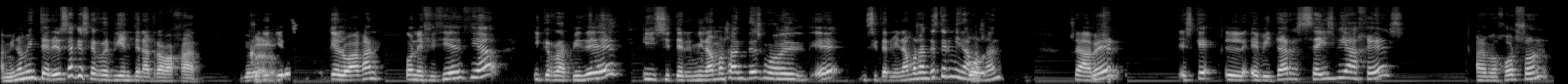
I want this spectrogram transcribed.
a mí no me interesa que se revienten a trabajar. Yo lo que quiero es que lo hagan con eficiencia y que rapidez y si terminamos antes, como, ¿eh? si terminamos antes, terminamos Pues- antes. O sea, a ver, es que evitar seis viajes a lo mejor son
